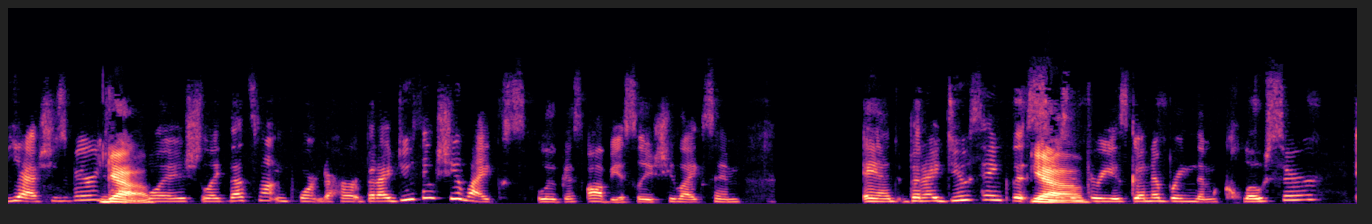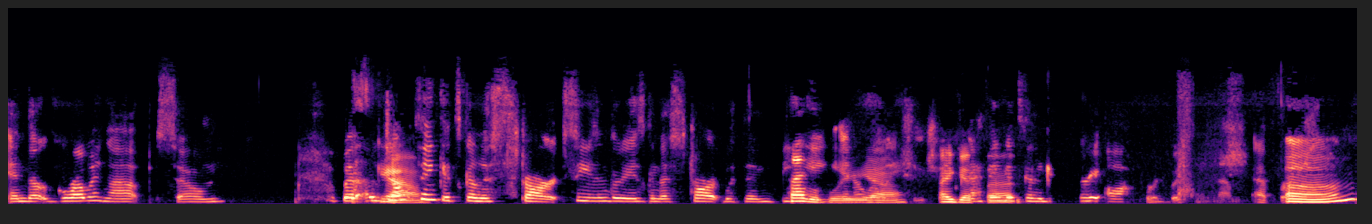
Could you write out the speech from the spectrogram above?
yeah, she's very Yeah. tomboyish. Like that's not important to her, but I do think she likes Lucas. Obviously, she likes him, and but I do think that Yeah. season three is going to bring them closer, and they're growing up. So, but I Yeah. don't think it's going to start. Season three is going to start with them being Probably, in a yeah. relationship. I get I think it's going to be very awkward between them at first. Um.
